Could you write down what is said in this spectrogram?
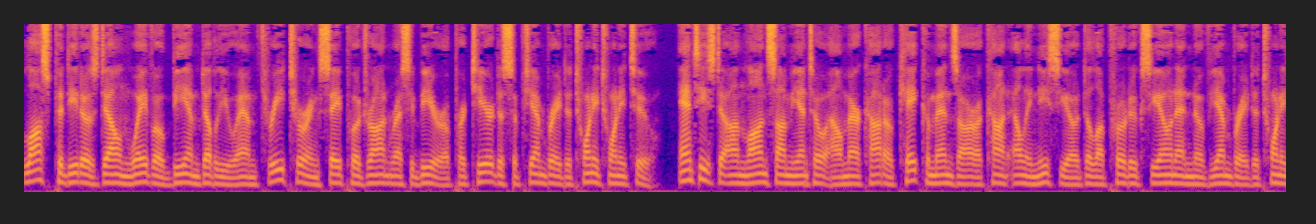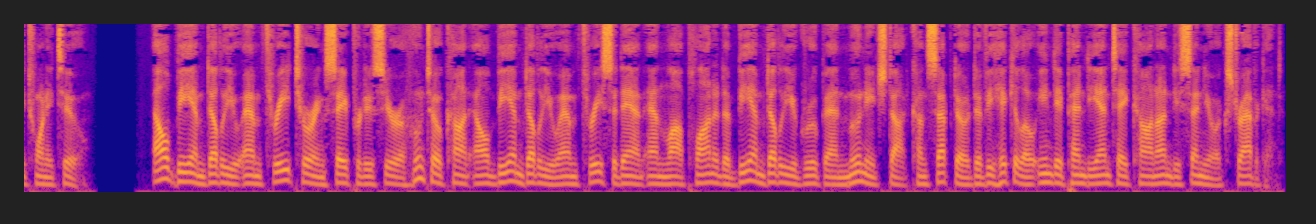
Los pedidos del nuevo BMW M3 Touring se podrán recibir a partir de septiembre de 2022. Antes de un lanzamiento al mercado que comenzará con el inicio de la producción en noviembre de 2022. El BMW M3 Touring se producirá junto con el BMW M3 Sedan en la plana de BMW Group en Múnich. Concepto de vehículo independiente con un diseño extravagante.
